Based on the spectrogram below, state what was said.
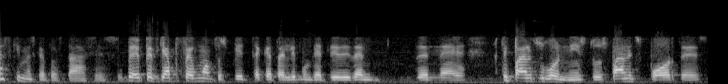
άσχημες καταστάσεις. Παιδιά που φεύγουν από το σπίτι τα καταλείπουν γιατί δεν, δεν ε, χτυπάνε τους γονείς τους, πάνε τις πόρτες.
